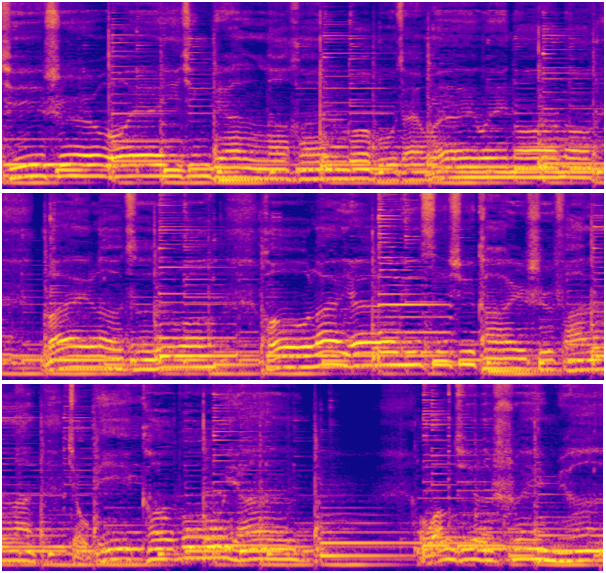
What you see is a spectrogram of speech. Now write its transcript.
其实我也已经变了很多，不再唯唯诺诺，没了自我。后来夜里思绪开始泛滥，就闭口不言，忘记了睡眠。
